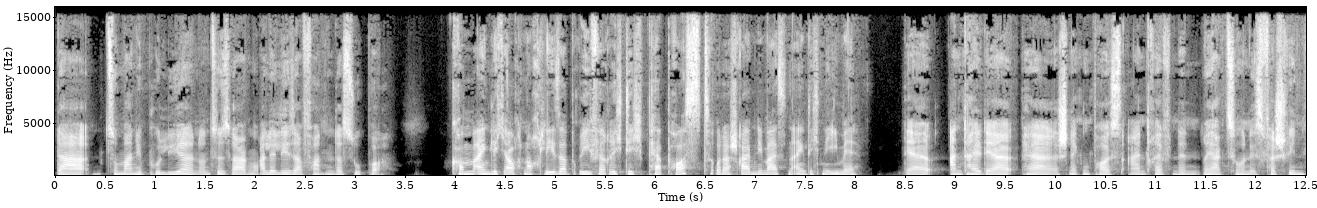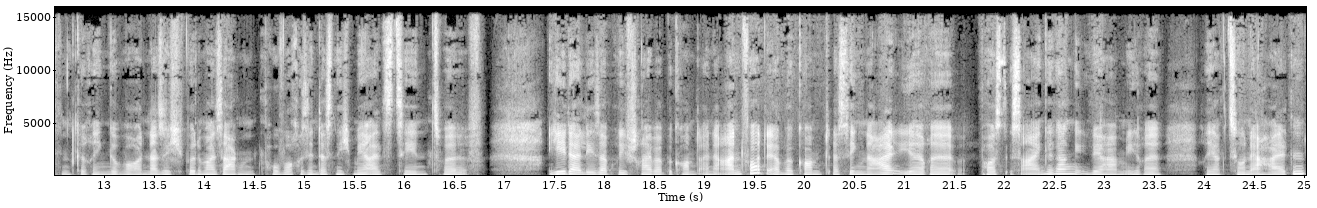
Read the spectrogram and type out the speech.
da zu manipulieren und zu sagen, alle Leser fanden das super. Kommen eigentlich auch noch Leserbriefe richtig per Post oder schreiben die meisten eigentlich eine E-Mail? Der Anteil der per Schneckenpost eintreffenden Reaktionen ist verschwindend gering geworden. Also ich würde mal sagen, pro Woche sind das nicht mehr als 10, 12. Jeder Leserbriefschreiber bekommt eine Antwort. Er bekommt das Signal, Ihre Post ist eingegangen. Wir haben Ihre Reaktion erhalten.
